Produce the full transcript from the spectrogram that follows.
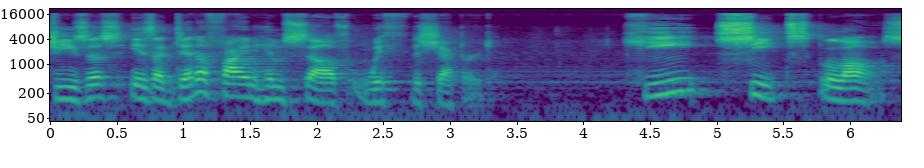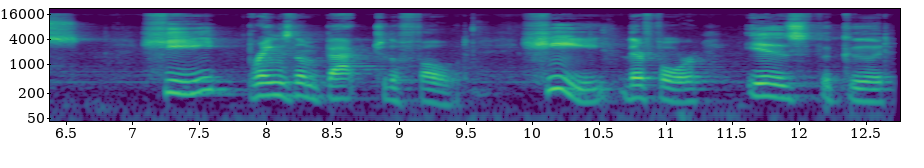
Jesus is identifying himself with the shepherd. He seeks the lost. He brings them back to the fold. He, therefore, is the good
